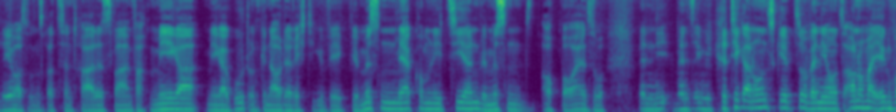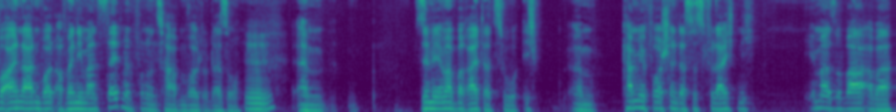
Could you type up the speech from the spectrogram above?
Leo aus unserer Zentrale, es war einfach mega, mega gut und genau der richtige Weg. Wir müssen mehr kommunizieren, wir müssen auch bei euch, also wenn es irgendwie Kritik an uns gibt, so wenn ihr uns auch nochmal irgendwo einladen wollt, auch wenn ihr mal ein Statement von uns haben wollt oder so, mhm. ähm, sind wir immer bereit dazu. Ich ähm, kann mir vorstellen, dass es vielleicht nicht immer so war, aber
